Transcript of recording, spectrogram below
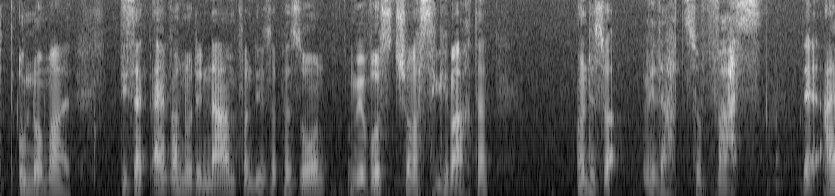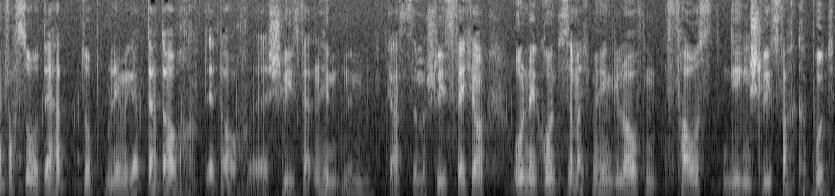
unnormal. Die sagt einfach nur den Namen von dieser Person und wir wussten schon, was sie gemacht hat. Und es war, wir dachten so, was? Der einfach so, der hat so Probleme gehabt. Der hat auch, der hat auch äh, Schließ, wir hatten hinten im Klassenzimmer Schließfächer. Ohne Grund ist er manchmal hingelaufen, Faust gegen Schließfach kaputt.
